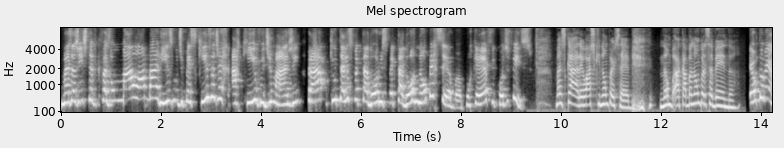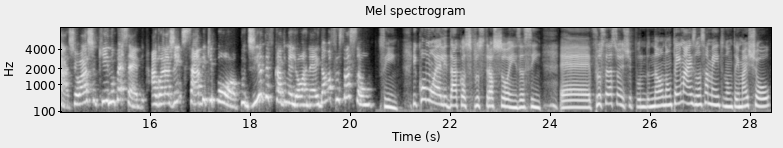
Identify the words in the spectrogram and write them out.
mas a gente teve que fazer um malabarismo de pesquisa de arquivo e de imagem para que o telespectador, o espectador, não perceba, porque ficou difícil. Mas, cara, eu acho que não percebe. Não, acaba não percebendo. Eu também acho. Eu acho que não percebe. Agora, a gente sabe que, pô, podia ter ficado melhor, né? E dá uma frustração. Sim. E como é lidar com as frustrações, assim? É, frustrações, tipo, não, não tem mais lançamento, não tem mais show.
